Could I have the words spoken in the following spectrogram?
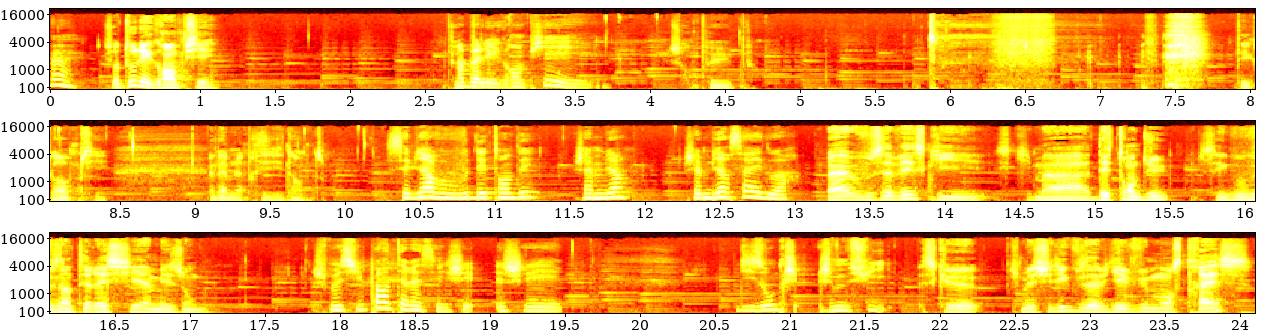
Ouais. Surtout les grands pieds. Ah bah les grands pieds. J'en peux plus. Des grands pieds. Madame la Présidente. C'est bien, vous vous détendez. J'aime bien. J'aime bien ça, Edouard. Bah, vous savez ce qui, ce qui m'a détendu, c'est que vous vous intéressiez à mes ongles. Je me suis pas intéressée. J'ai-. Disons que je me suis. Parce que je me suis dit que vous aviez vu mon stress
